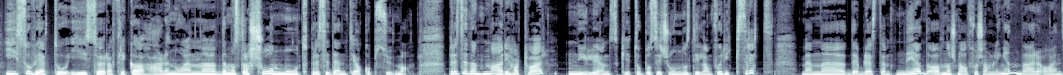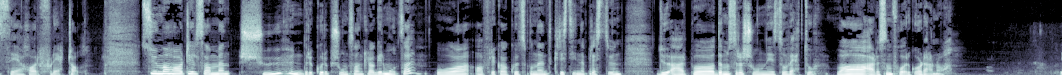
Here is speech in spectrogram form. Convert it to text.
I Soveto i Sør-Afrika er det nå en demonstrasjon mot president Jacob Zuma. Presidenten er i hardt vær. Nylig ønsket opposisjonen å stille ham for riksrett, men eh, det ble stemt ned av nasjonalforsamlingen, der ANC har flertall. Zuma har til sammen 700 korrupsjonsanklager mot seg, og Afrikakorrespondent Kristine Presthun, du er på demonstrasjonen i Soveto. Hva er det som foregår der nå?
